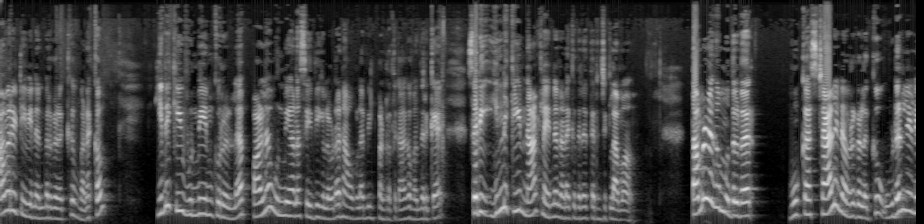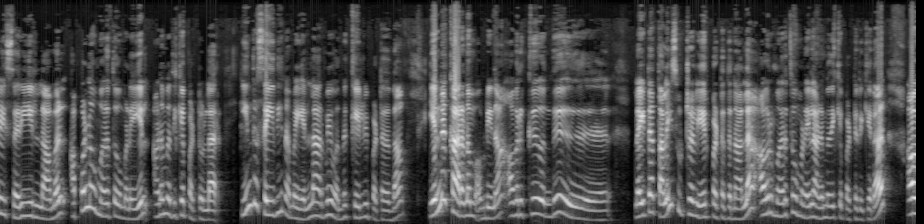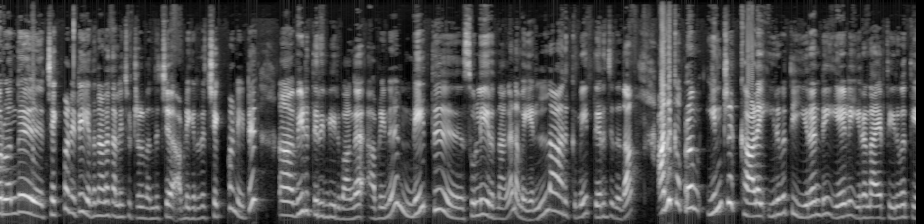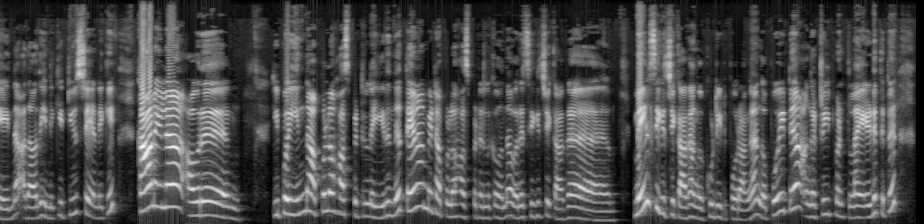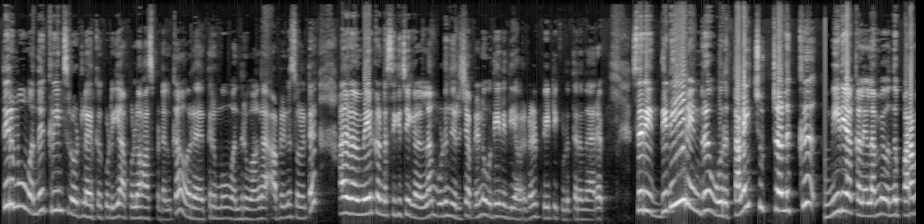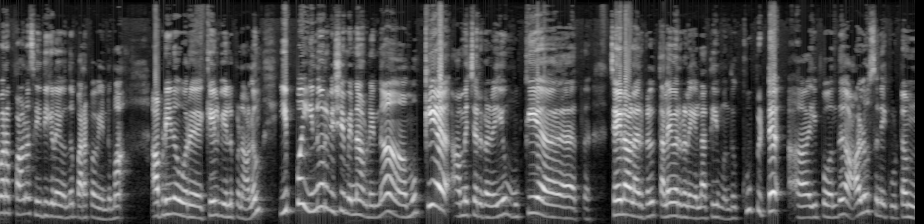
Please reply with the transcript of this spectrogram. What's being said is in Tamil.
தாமரை டிவி நண்பர்களுக்கு வணக்கம். இன்னைக்கு உண்மையின் குரலில் பல உண்மையான செய்திகளோட நான் உங்களை மீட் பண்றதுக்காக வந்திருக்கேன். சரி இன்னைக்கு நாட்டில் என்ன நடக்குதுன்னு தெரிஞ்சுக்கலாமா? தமிழக முதல்வர் மு க ஸ்டாலின் அவர்களுக்கு உடல்நிலை சரியில்லாமல் அப்பல்லோ மருத்துவமனையில் அனுமதிக்கப்பட்டுள்ளார். இந்த செய்தி நம்ம எல்லாருமே வந்து கேள்விப்பட்டது தான் என்ன காரணம் அப்படின்னா அவருக்கு வந்து லைட்டாக தலை சுற்றல் ஏற்பட்டதுனால அவர் மருத்துவமனையில் அனுமதிக்கப்பட்டிருக்கிறார். அவர் வந்து செக் பண்ணிவிட்டு எதனால் தலை சுற்றல் வந்துச்சு அப்படிங்கிறத செக் பண்ணிவிட்டு வீடு திரும்பிடுவாங்க அப்படின்னு நேற்று சொல்லியிருந்தாங்க. நம்ம எல்லாருக்குமே தெரிஞ்சது தான் அதுக்கப்புறம் இன்று காலை இருபத்தி இரண்டு ஏழு இரண்டாயிரத்தி இருபத்தி ஐந்து அதாவது இன்னைக்கு டியூஸ்டே அன்னைக்கு காலையில் அவர் இப்போ இந்த அப்போலோ ஹாஸ்பிட்டலில் இருந்து தேனாம்பேட் அப்போலோ ஹாஸ்பிட்டலுக்கு வந்து அவர் சிகிச்சைக்காக மேல் சிகிச்சைக்காக அங்கே கூட்டிகிட்டு போகிறாங்க அங்கே போயிட்டு அங்கே ட்ரீட்மெண்ட்லாம் எடுத்துட்டு திரும்பவும் வந்து கிரீம்ஸ் ரோட்டில் இருக்கக்கூடிய அப்போலோ ஹாஸ்பிட்டலுக்கு அவர் திரும்பவும் வந்துருவாங்க அப்படின்னு சொல்லிட்டு அது மேற்கொண்ட சிகிச்சைகள் எல்லாம் முடிஞ்சிருச்சு அப்படின்னு உதயநிதி அவர்கள் பேட்டி கொடுத்திருந்தாரு. சரி திடீரென்று ஒரு தலைச்சுற்றலுக்கு மீடியாக்கள் எல்லாமே வந்து பரபரப்பான செய்திகளை வந்து பரப்ப வேண்டுமா? அப்படின்னு ஒரு கேள்வி எழுப்பினாலும் இப்போ இன்னொரு விஷயம் என்ன அப்படின்னா முக்கிய அமைச்சர்களையும் முக்கிய செயலாளர்கள் தலைவர்களை எல்லாத்தையும் வந்து கூப்பிட்டு இப்போ வந்து ஆலோசனை கூட்டம்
